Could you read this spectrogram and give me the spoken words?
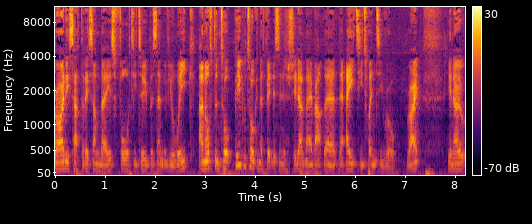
Friday, Saturday, Sunday is 42% of your week. And often talk, people talk in the fitness industry, don't they, about the, the 80 20 rule, right? You know,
